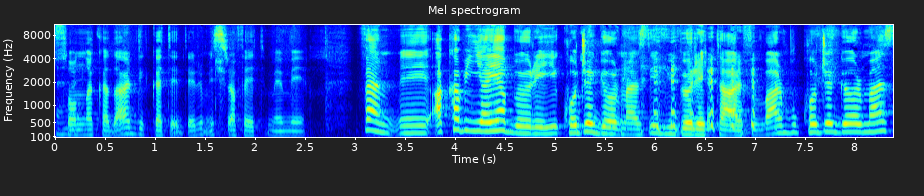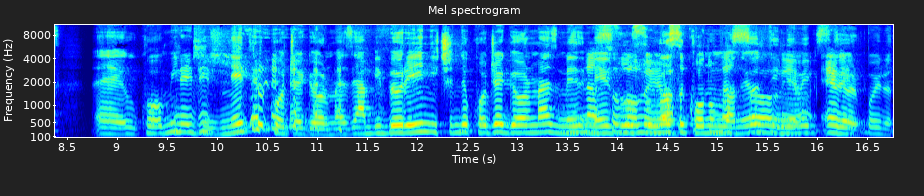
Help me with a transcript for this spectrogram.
e, sonuna kadar dikkat ederim. israf etmemi. Efendim e, akabi yaya böreği koca görmez diye bir börek tarifi var. Bu koca görmez e, komik Nedir? nedir koca görmez? Yani bir böreğin içinde koca görmez me- Nasıl mevzusu oluyor? nasıl konumlanıyor Nasıl oluyor? dinlemek Evet. istiyorum. Buyurun.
